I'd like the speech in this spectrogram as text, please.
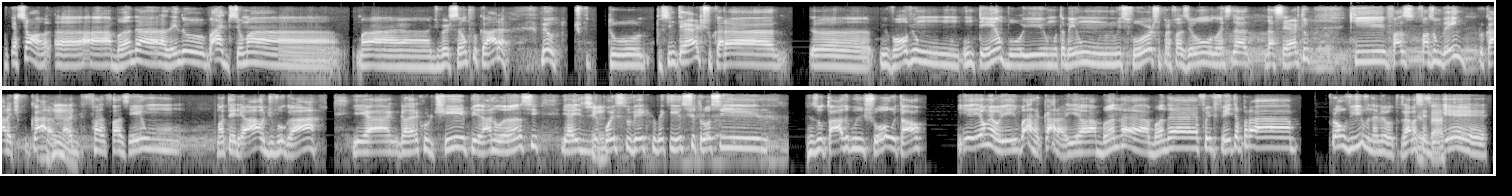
porque assim, ó, a, a banda, além do. Ah, de ser uma. Uma diversão pro cara, meu, tipo, tu, tu se interte, o cara. Ah, envolve um, um tempo e um, também um, esforço pra fazer o lance dar, dar certo que faz, faz um bem pro cara. Tipo, cara, Uhum. o cara fa- fazer um material, divulgar e a galera curtir, pirar no lance, e aí Sim. depois tu vê, tu vê que isso te trouxe resultado com o show e tal. E eu, meu, e, cara, e a banda, a banda foi feita pra, pra ao vivo, né, meu? Tu grava Exato. CD,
